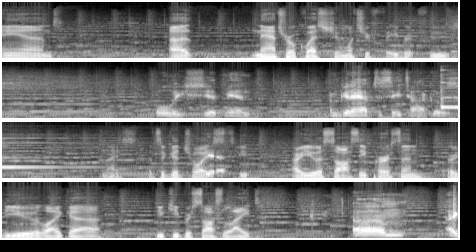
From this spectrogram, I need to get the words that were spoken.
And a natural question: What's your favorite food? Holy shit, man. I'm gonna have to say tacos. Nice. It's a good choice. Yeah. You- Are you a saucy person, or do you like uh, do you keep your sauce light? Um, I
